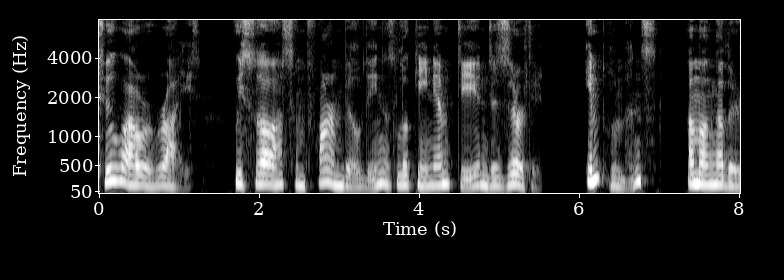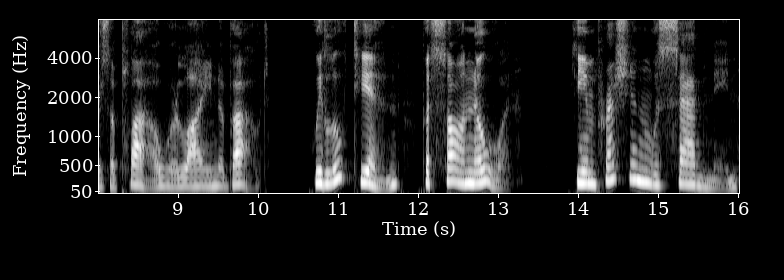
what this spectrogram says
To our right, we saw some farm buildings looking empty and deserted. Implements, among others a plough, were lying about. We looked in, but saw no one. The impression was saddening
